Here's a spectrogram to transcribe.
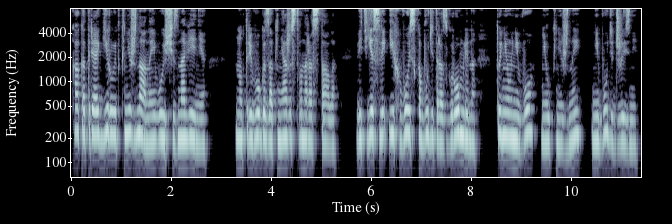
как отреагирует княжна на его исчезновение. Но тревога за княжество нарастала, ведь если их войско будет разгромлено, то ни у него, ни у княжны не будет жизни.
